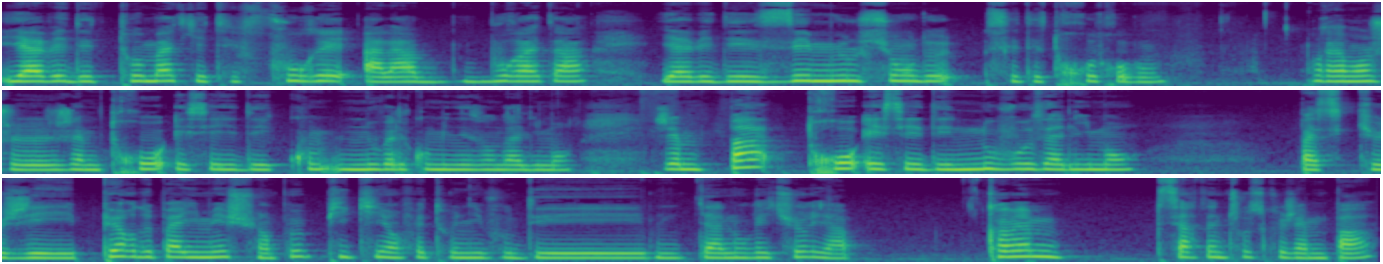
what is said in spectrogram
Il y avait des tomates qui étaient fourrées à la burrata. Il y avait des émulsions de. C'était trop trop bon. Vraiment, j'aime trop essayer des nouvelles combinaisons d'aliments. J'aime pas trop essayer des nouveaux aliments parce que j'ai peur de pas aimer. Je suis un peu piquée en fait au niveau des, de la nourriture. Il y a quand même certaines choses que j'aime pas.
